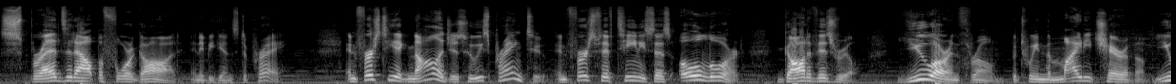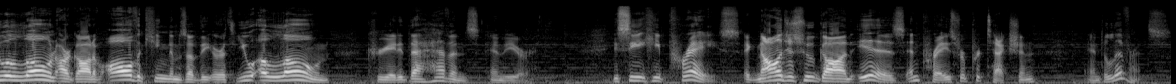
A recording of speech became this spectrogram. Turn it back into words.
spreads it out before God, and he begins to pray. And first, he acknowledges who he's praying to. In verse 15, he says, O Lord, God of Israel, you are enthroned between the mighty cherubim. You alone are God of all the kingdoms of the earth. You alone created the heavens and the earth. You see, he prays, acknowledges who God is, and prays for protection and deliverance.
